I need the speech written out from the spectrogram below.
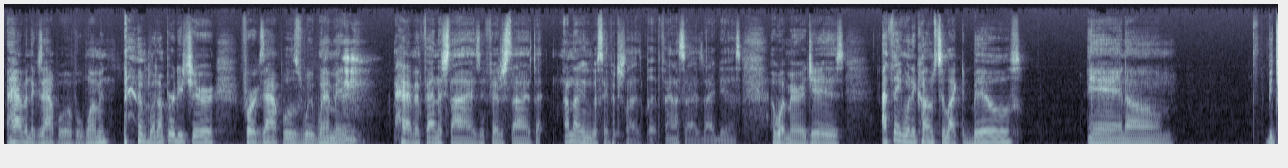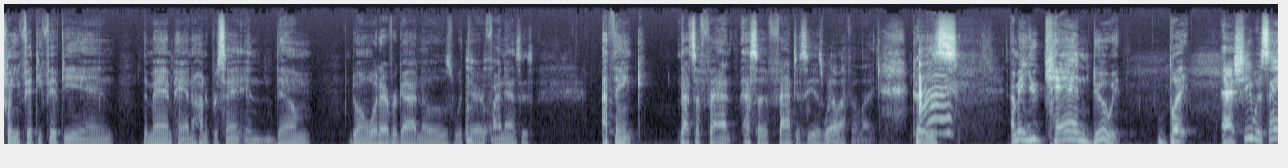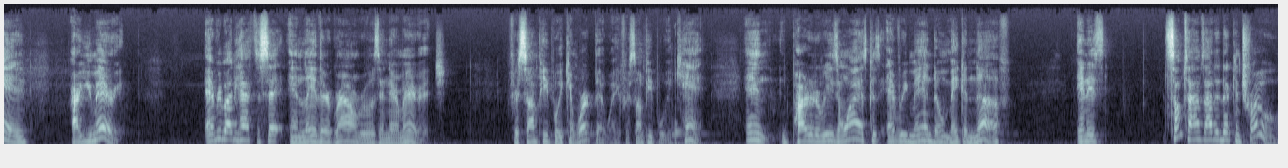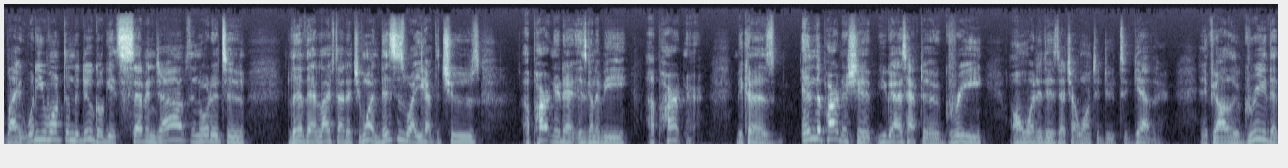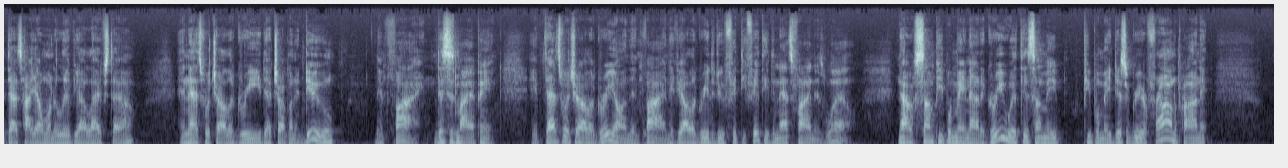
have an example of a woman, but I'm pretty sure for examples with women having fantasized and fetishized. I'm not even gonna say fetishized, but fantasized ideas of what marriage is. I think when it comes to like the bills and um between 50-50 and the man paying 100% and them doing whatever God knows with their finances, I think that's a fan that's a fantasy as well. I feel like because I mean you can do it, but as she was saying, are you married? Everybody has to set and lay their ground rules in their marriage. For some people, it can work that way. For some people, it can't. And part of the reason why is because every man don't make enough, and it's sometimes out of their control. Like, what do you want them to do? Go get seven jobs in order to live that lifestyle that you want? This is why you have to choose a partner that is going to be a partner, because in the partnership, you guys have to agree on what it is that y'all want to do together. And if y'all agree that that's how y'all want to live your lifestyle, and that's what y'all agree that y'all to do, then fine. This is my opinion. If that's what y'all agree on, then fine. If y'all agree to do 50 50, then that's fine as well. Now, some people may not agree with it, some may, people may disagree or frown upon it,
